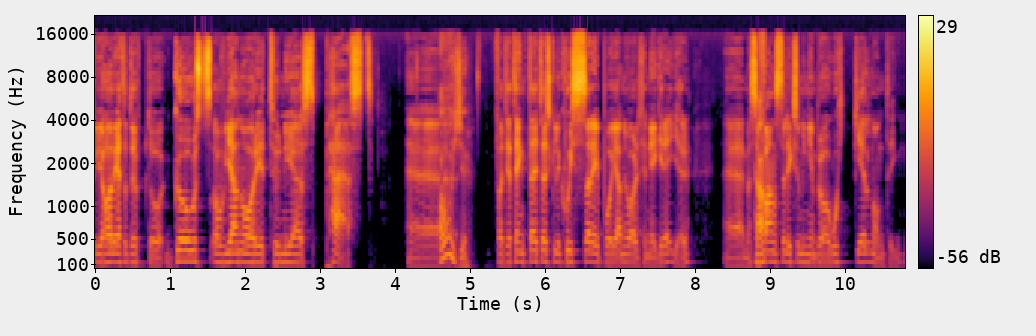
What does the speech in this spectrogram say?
för jag har letat upp då Ghosts of January Turnérs Past. Eh, Oj! För att jag tänkte att jag skulle quizza dig på januariturné-grejer. Eh, men så Ja. fanns det liksom ingen bra wiki eller någonting.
